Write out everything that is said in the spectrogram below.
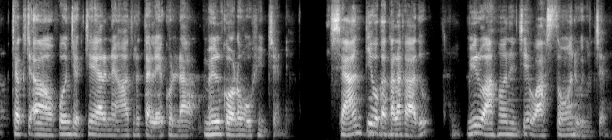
చెక్ ఫోన్ చెక్ చేయాలనే ఆతృత లేకుండా మేల్కోవడం ఊహించండి. శాంతి ఒక కళ కాదు మీరు ఆహ్వానించే వాస్తవం అని ఊహించండి.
